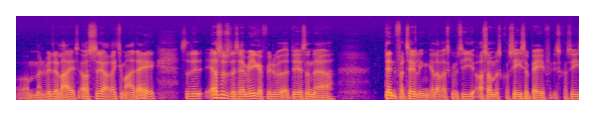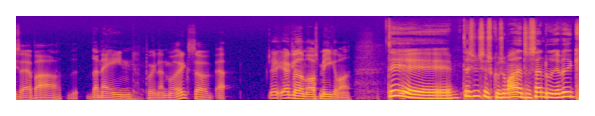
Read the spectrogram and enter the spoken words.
om man ved det eller ej, også ser rigtig meget i dag. Ikke? Så det, jeg synes, det ser mega fedt ud, at det er sådan er, den fortælling, eller hvad skal man sige, og så man Scorsese bag, fordi Scorsese er bare the man på en eller anden måde, ikke? Så ja, jeg glæder mig også mega meget. Det, øh, det synes jeg skulle så meget interessant ud. Jeg ved ikke,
